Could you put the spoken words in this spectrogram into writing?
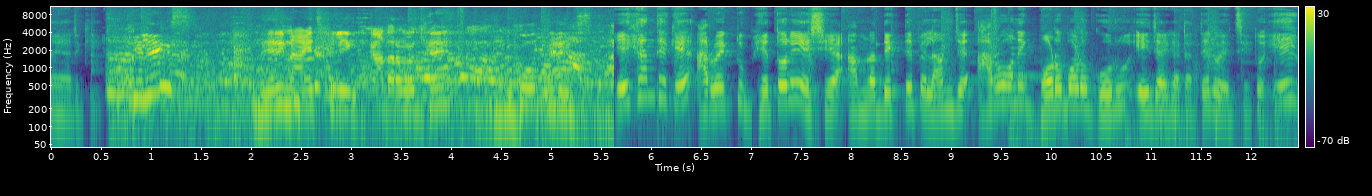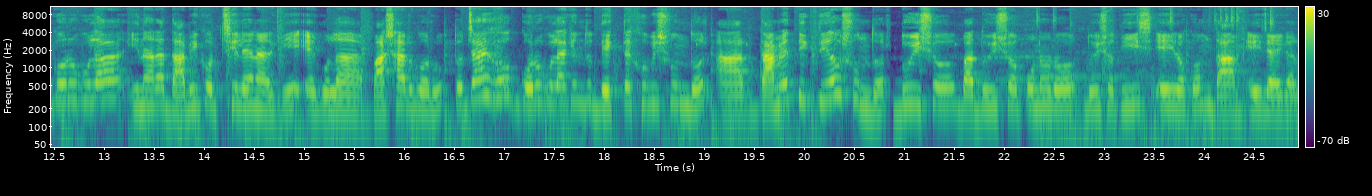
নেই আর কি। ভেরি নাইস ফিলিং কাদার মধ্যে। এইখান থেকে আরও একটু ভেতরে এসে আমরা দেখতে পেলাম যে আরও অনেক বড় বড় গরু এই জায়গাটাতে রয়েছে। তো এই গরুগুলা ইনারা দাবি করছিলেন আর কি, এগুলা বাসার গরু। তো যাই হোক, গরুগুলা কিন্তু দেখতে খুবই সুন্দর আর দামের দিক দিয়েও সুন্দর। দুইশো বা দুইশো পনেরো, দুইশো বিশ এইরকম দাম এই জায়গার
